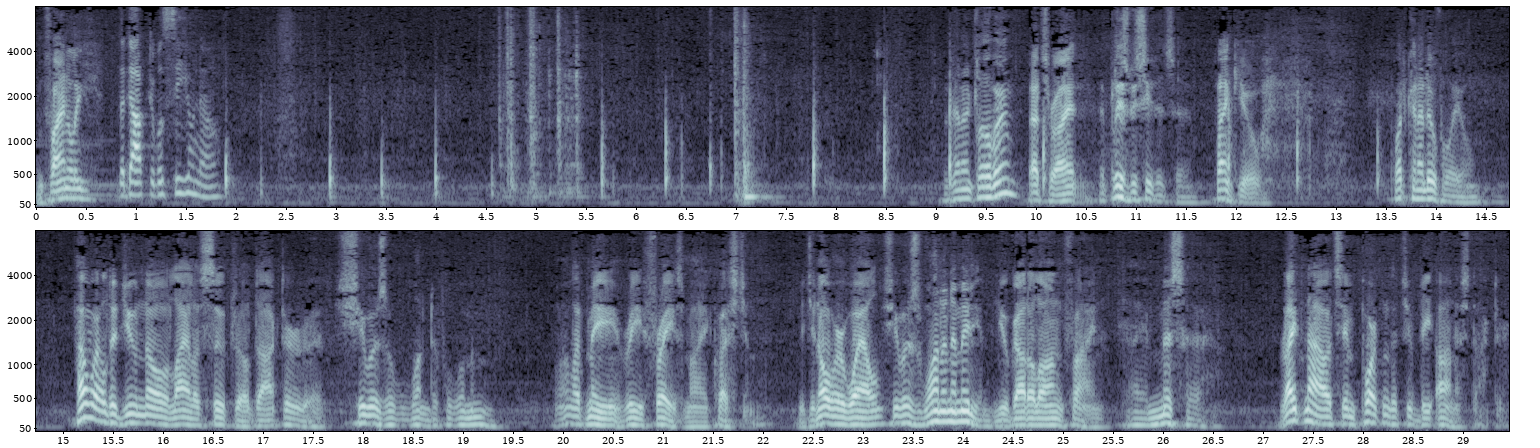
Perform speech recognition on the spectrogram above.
And finally, The doctor will see you now. Lieutenant Clover, that's right. uh, please be seated, sir. Thank you. What can I do for you? How well did you know Lila Sutro, Doctor? She was a wonderful woman. Well, let me rephrase my question. Did you know her well? She was one in a million. You got along fine. I miss her. Right now, it's important that you be honest, Doctor.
